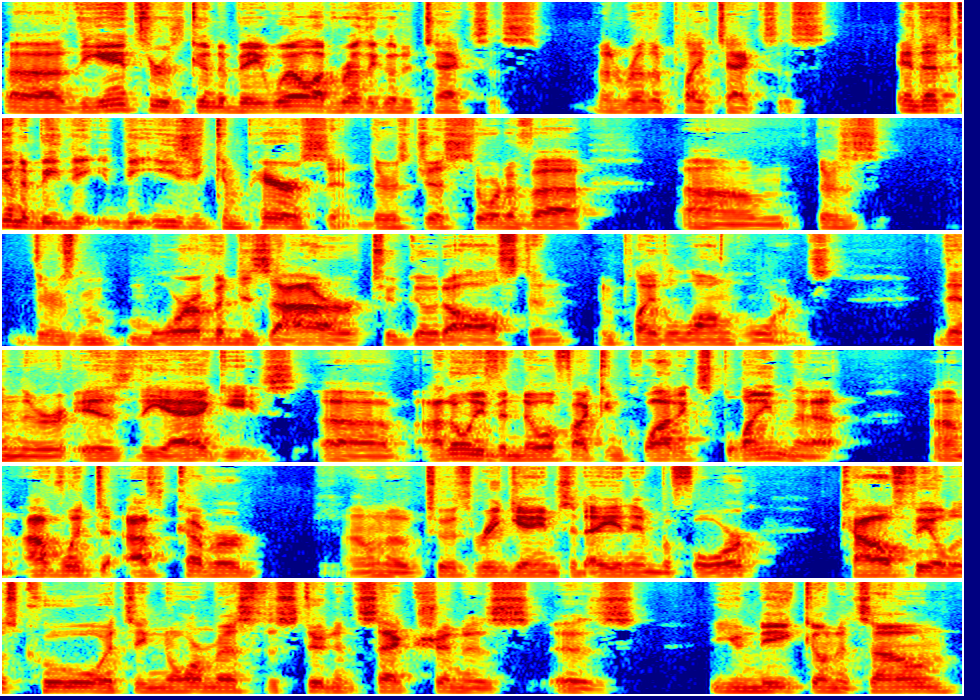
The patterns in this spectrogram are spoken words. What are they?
Uh, the answer is going to be, "Well, I'd rather go to Texas. I'd rather play Texas," and that's going to be the the easy comparison. There's just sort of a um, there's there's more of a desire to go to Austin and play the Longhorns than there is the Aggies. Uh, I don't even know if I can quite explain that. Um, I've went to I've covered I don't know two or three games at A and M before. Kyle Field is cool. It's enormous. The student section is is unique on its own.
